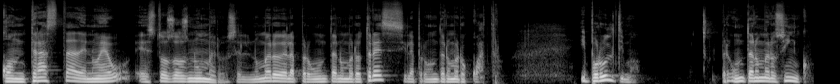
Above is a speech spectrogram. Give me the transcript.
Contrasta de nuevo estos dos números, el número de la pregunta número 3 y la pregunta número 4. Y por último, Pregunta número 5.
